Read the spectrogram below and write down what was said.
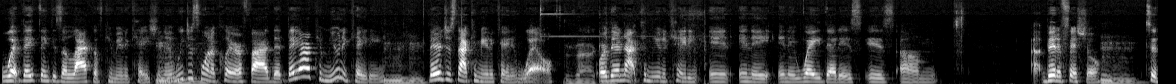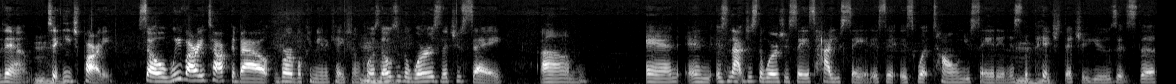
what they think is a lack of communication. And we just want to clarify that they are communicating, Mm-hmm. they're just not communicating well. Exactly. or they're not communicating in in a in a way that is is um, beneficial Mm-hmm. to them to each party. So we've already talked about verbal communication. Of course, those are the words that you say, um, and and it's not just the words you say; it's how you say it. It's it's what tone you say it in. It's the pitch that you use. It's the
